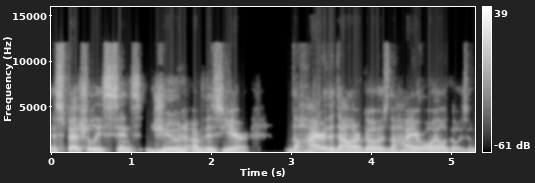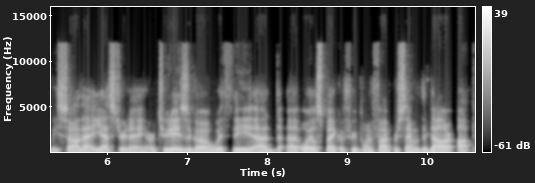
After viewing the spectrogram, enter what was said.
especially since June of this year. The higher the dollar goes, the higher oil goes. And we saw that yesterday or two days ago with the uh, uh, oil spike of 3.5% with the dollar up.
